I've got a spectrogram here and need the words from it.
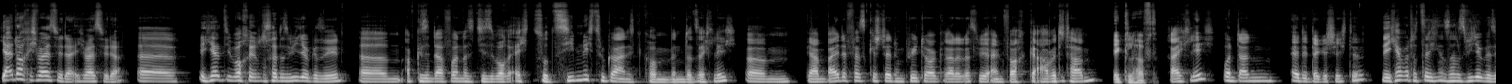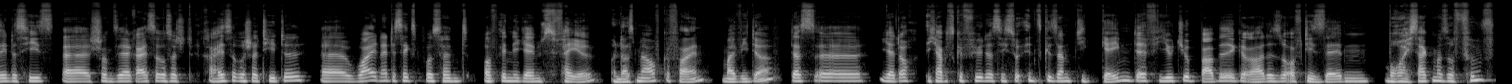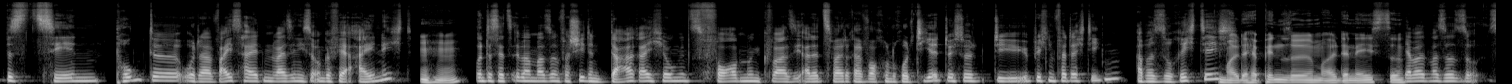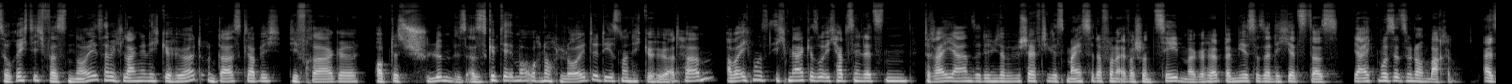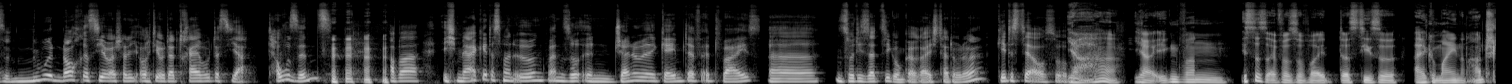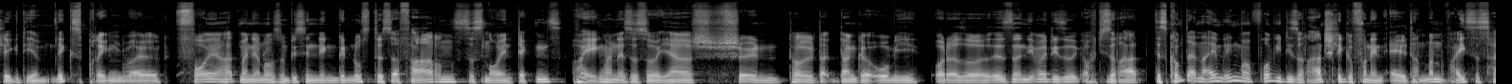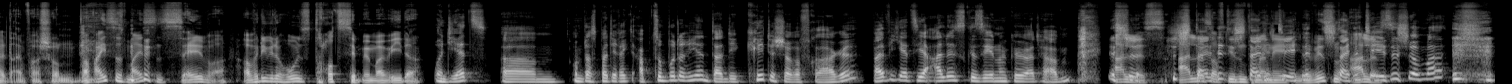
ja, doch, ich weiß wieder, ich weiß wieder. Äh, ich habe die Woche ein interessantes Video gesehen. Ähm, abgesehen davon, dass ich diese Woche echt so ziemlich zu gar nichts gekommen bin tatsächlich. Ähm, wir haben beide festgestellt im Pre-Talk gerade, dass wir einfach gearbeitet haben. Ekelhaft. Reichlich. Und dann Ende der Geschichte. Nee, Ich habe tatsächlich ein interessantes Video gesehen, das hieß äh, schon sehr reißerischer, reißerischer Titel äh, Why 96% of Indie Games Fail. Und da ist mir aufgefallen, mal wieder, dass äh, ja doch, ich habe das Gefühl, dass sich so insgesamt die Game Dev YouTube Bubble gerade so auf dieselben, boah, ich sag mal so fünf bis zehn Punkte oder Weisheiten, weiß ich nicht, so ungefähr einigt. Mhm. Und das jetzt immer mal so in verschiedenen Darreichungsformen quasi alle zwei, drei Wochen rotiert durch so die üblichen Verdächtigen. Aber so richtig. Mal der Herr Pinsel, mal der nächste. Ja, aber mal so, so, so richtig was Neues habe ich lange nicht gehört. Und da ist, glaube ich, die Frage, ob das schlimm ist. Also es gibt ja immer auch noch Leute, die es noch nicht gehört haben. Aber ich muss, ich merke so, ich habe es in den letzten drei Jahren, seitdem ich mich damit beschäftige, das meiste davon einfach schon zehnmal gehört. Bei mir ist tatsächlich jetzt das, ja, ich muss jetzt nur noch machen. Also nur noch ist hier wahrscheinlich auch die Untertreibung des Jahrtausends. aber ich merke, dass man irgendwann so in General Game Dev Advice äh, so die Sättigung erreicht hat, oder? Geht es dir auch so? Ja, ja, irgendwann ist es einfach so weit, dass diese allgemeinen Ratschläge dir nichts bringen, weil vorher hat man ja noch so ein bisschen den Genuss des Erfahrens, des Neuentdeckens, aber irgendwann ist es so, ja, sch- schön, toll, da, danke, Omi, oder so. Es ist dann immer diese, auch diese Rat, das kommt dann einem irgendwann vor wie diese Ratschläge von den Eltern. Man weiß es halt einfach schon. Man weiß es meistens selber, aber die wiederholen es trotzdem immer wieder. Und jetzt, ähm, um das mal direkt abzumoderieren, dann die kritischere Frage, weil wir jetzt ja alles gesehen und gehört haben. Alles. Alles auf diesem Planeten. These- Wir wissen alles. These schon mal.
